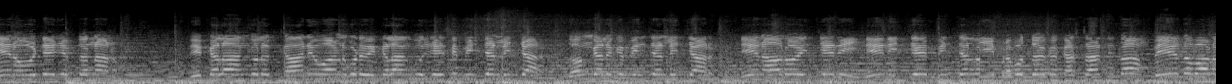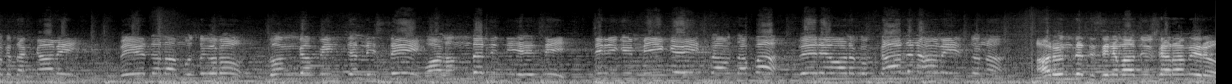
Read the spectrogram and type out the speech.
నేను ఒకటే చెప్తున్నాను. వికలాంగులు కాని వాళ్ళను కూడా వికలాంగులు చేసి పింఛన్లు ఇచ్చారు. దొంగలకు పింఛన్లు ఇచ్చారు. నేను ఆలోచించేది నేను ఇచ్చే పింఛన్లు ఈ ప్రభుత్వం యొక్క కష్టార్జితం. పేదవాళ్ళకు దక్కాలి. పేదల ముసుగులో దొంగ పింఛన్లు ఇస్తే వాళ్ళందరినీ తీసేసి తిరిగి మీకే ఇస్తాం తప్ప వేరే వాళ్ళకు కాదని హామీ ఇస్తున్నా. అరుంధతి సినిమా చూసారా మీరు?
